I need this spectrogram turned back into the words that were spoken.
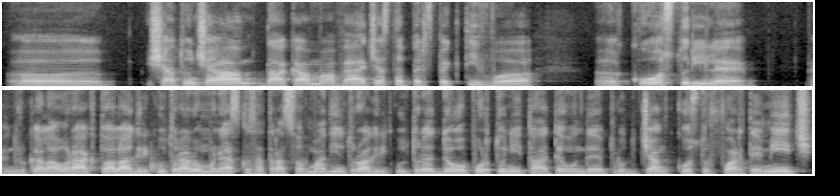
Uh, și atunci, dacă am avea această perspectivă, uh, costurile pentru că la ora actuală agricultura românească s-a transformat dintr-o agricultură de oportunitate, unde produceam cu costuri foarte mici,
